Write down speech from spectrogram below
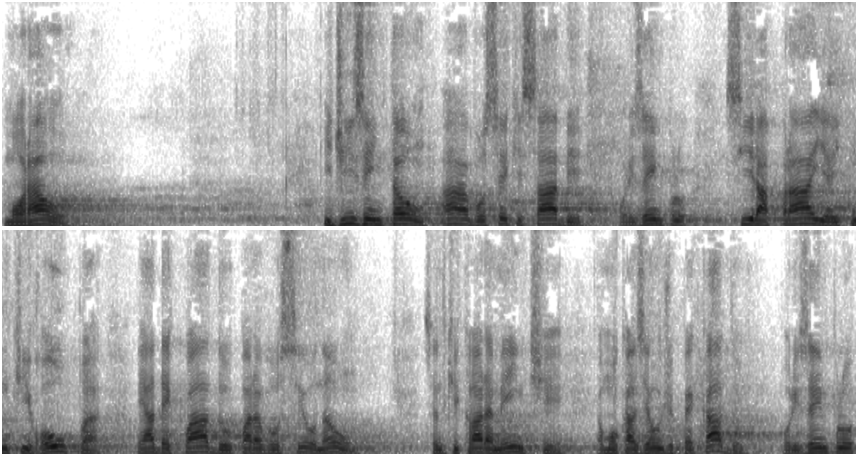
moral e dizem então: Ah, você que sabe, por exemplo, se ir à praia e com que roupa é adequado para você ou não, sendo que claramente é uma ocasião de pecado, por exemplo,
